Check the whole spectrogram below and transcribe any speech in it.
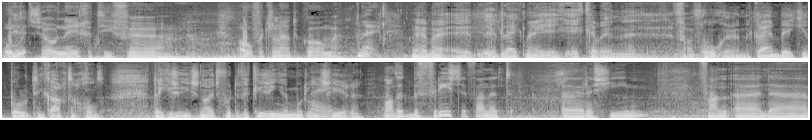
Om het zo negatief eh, over te laten komen. Nee. Nee, maar eh, het lijkt mij, ik, ik heb een, eh, van vroeger een klein beetje politieke achtergrond, dat je zoiets nooit voor de verkiezingen moet Nee. lanceren. Want het bevriezen van het eh, regime, van eh, de,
